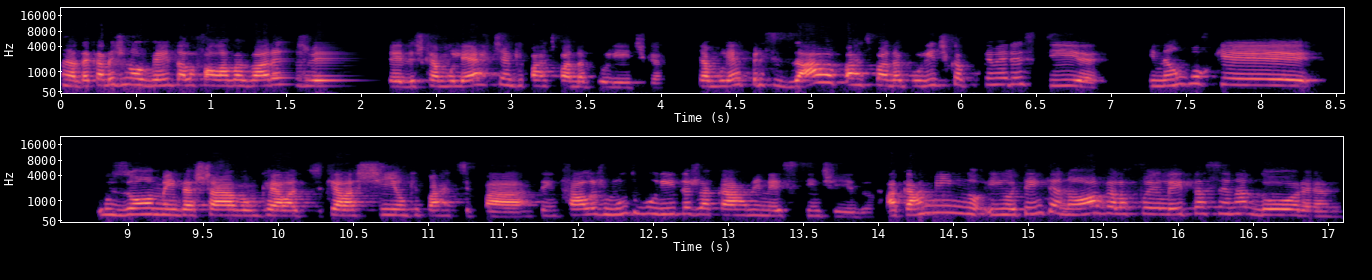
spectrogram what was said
Na década de 90, ela falava várias vezes que a mulher tinha que participar da política, que a mulher precisava participar da política porque merecia, e não porque os homens achavam que, ela, que elas tinham que participar. Tem falas muito bonitas da Carmen nesse sentido. A Carmen, em 89, ela foi eleita senadora.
